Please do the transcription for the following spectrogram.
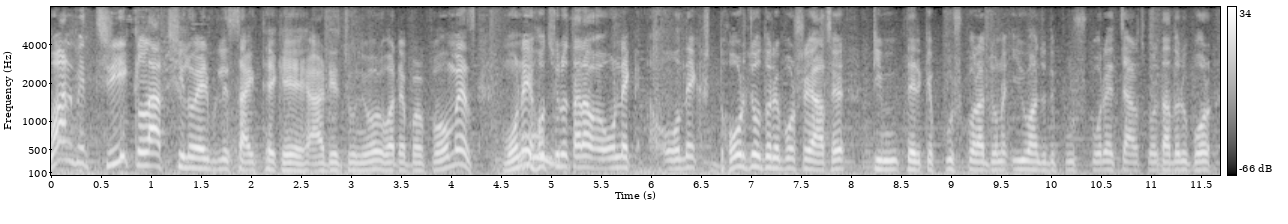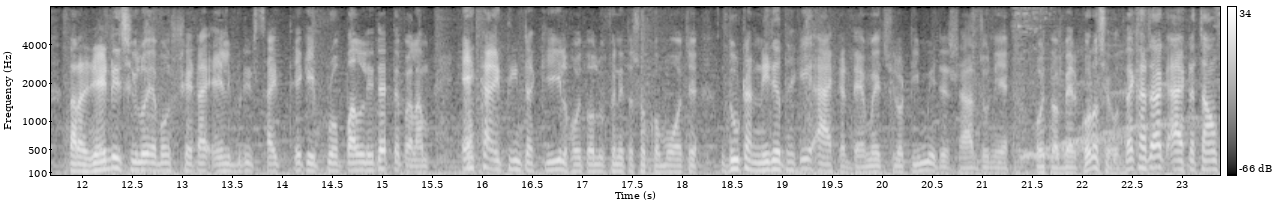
ওয়ান বি থ্রি ক্লাচ ছিল এরবিলি সাইড থেকে RD junior what a performance মনে হচ্ছিল তারা অনেক অনেক ধৈর্য ধরে বসে আছে টিমদেরকে পুশ করার জন্য। ইউয়ান যদি পুশ করে চার্জ করে তাদের উপর তারা রেডি ছিল এবং সেটা এলবিডির সাইড থেকেই প্রপারলি দেখতে পেলাম। একাই তিনটা কিল হয়তো লুফে নিতে সক্ষম হয়েছে। দুটা নিজে থেকেই একটা ড্যামেজ ছিল টিমমেটের সাহায্য নিয়ে হয়তো বের করেছে। দেখা যাক একটা চান্স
